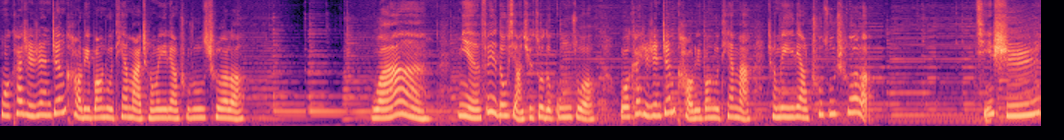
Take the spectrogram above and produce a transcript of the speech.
我开始认真考虑帮助天马成为一辆出租车了。哇，免费都想去做的工作，我开始认真考虑帮助天马成为一辆出租车了。其实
